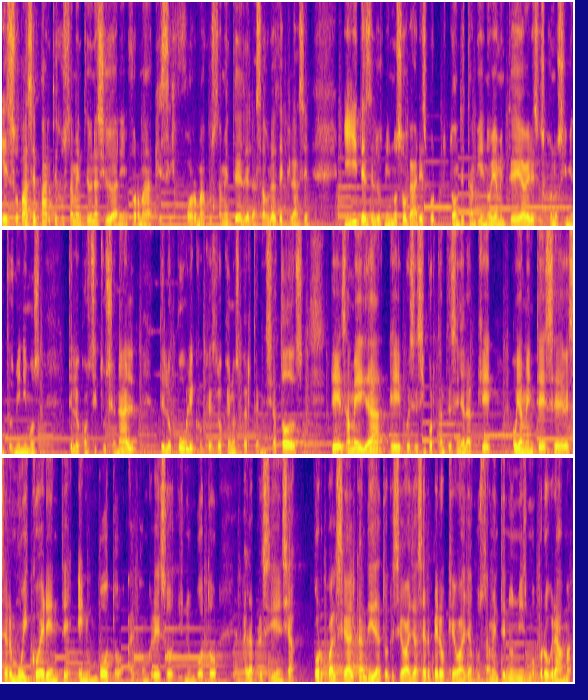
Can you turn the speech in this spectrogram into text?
eso hace parte justamente de una ciudadanía informada que se forma justamente desde las aulas de clase y desde los mismos hogares, por, donde también obviamente debe haber esos conocimientos mínimos de lo constitucional, de lo público, que es lo que nos pertenece a todos. De esa medida, eh, pues es importante señalar que obviamente se debe ser muy coherente en un voto al Congreso y en un voto a la presidencia por cual sea el candidato que se vaya a hacer, pero que vayan justamente en un mismo programa,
